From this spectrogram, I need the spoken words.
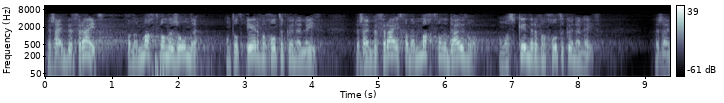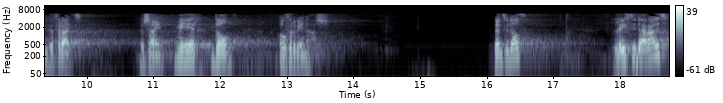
We zijn bevrijd van de macht van de zonde om tot eer van God te kunnen leven. We zijn bevrijd van de macht van de duivel om als kinderen van God te kunnen leven. We zijn bevrijd. We zijn meer dan overwinnaars. Bent u dat? Leeft u daaruit?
